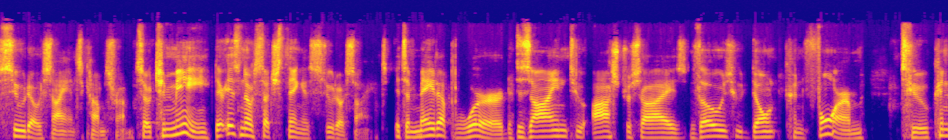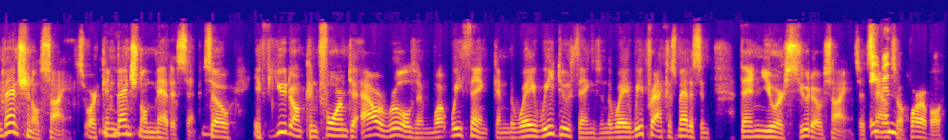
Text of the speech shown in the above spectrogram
pseudoscience comes from. So to me, there is no such thing as pseudoscience. It's a made up word designed to ostracize those who don't conform to conventional science or mm-hmm. conventional mm-hmm. medicine. So if you don't conform to our rules and what we think and the way we do things and the way we practice medicine, then you are pseudoscience. It Even- sounds so horrible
